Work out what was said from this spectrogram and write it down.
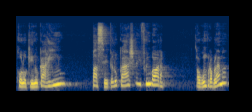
coloquei no carrinho, passei pelo caixa e fui embora. Algum problema?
